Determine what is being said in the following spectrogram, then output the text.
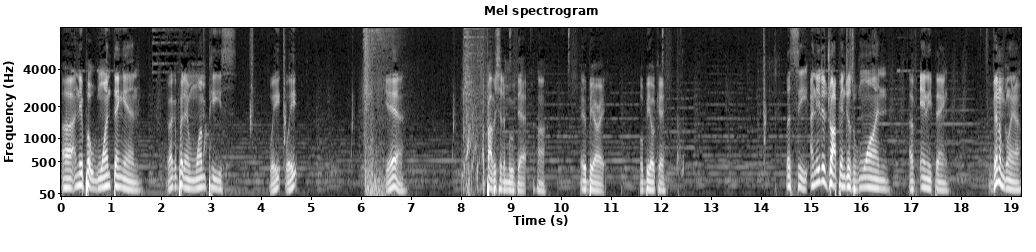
Uh, I need to put one thing in. If I could put in one piece. Wait, wait. Yeah. I probably should have moved that, huh? It'll be all right. We'll be okay. Let's see. I need to drop in just one of anything. Venom gland.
